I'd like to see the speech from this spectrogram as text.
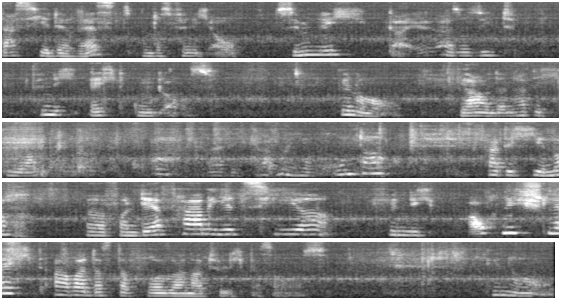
das hier der Rest. Und das finde ich auch ziemlich geil. Also sieht, finde ich, echt gut aus. Genau. Ja, und dann hatte ich hier, oh, ich gerade mal hier runter, hatte ich hier noch äh, von der Farbe jetzt hier, finde ich auch nicht schlecht, aber das davor sah natürlich besser aus. Genau,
